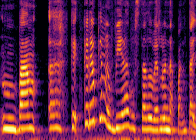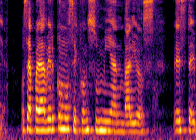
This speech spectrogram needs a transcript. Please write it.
mm, va, ah, que creo que me hubiera gustado verlo en la pantalla. O sea, para ver cómo se consumían varios este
